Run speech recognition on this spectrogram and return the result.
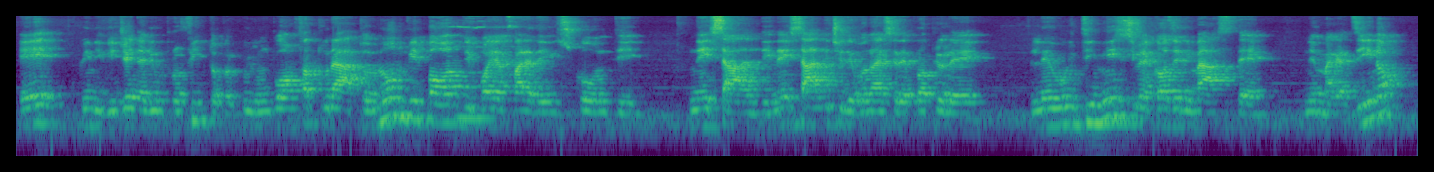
e quindi vi generi un profitto per cui un buon fatturato non vi porti poi a fare degli sconti nei saldi. Nei saldi ci devono essere proprio le, le ultimissime cose rimaste nel magazzino.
